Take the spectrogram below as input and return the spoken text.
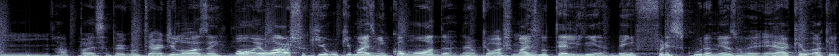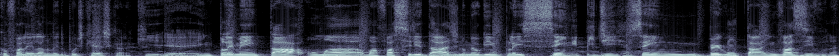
Hum, rapaz, essa pergunta é ardilosa, hein? Bom, eu acho que o que mais me incomoda, né? O que eu acho mais Nutelinha, bem frescura mesmo, velho, é aquilo que eu falei lá no meio do podcast, cara. Que é implementar uma, uma facilidade no meu gameplay sem me pedir, sem perguntar, invasivo, né?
